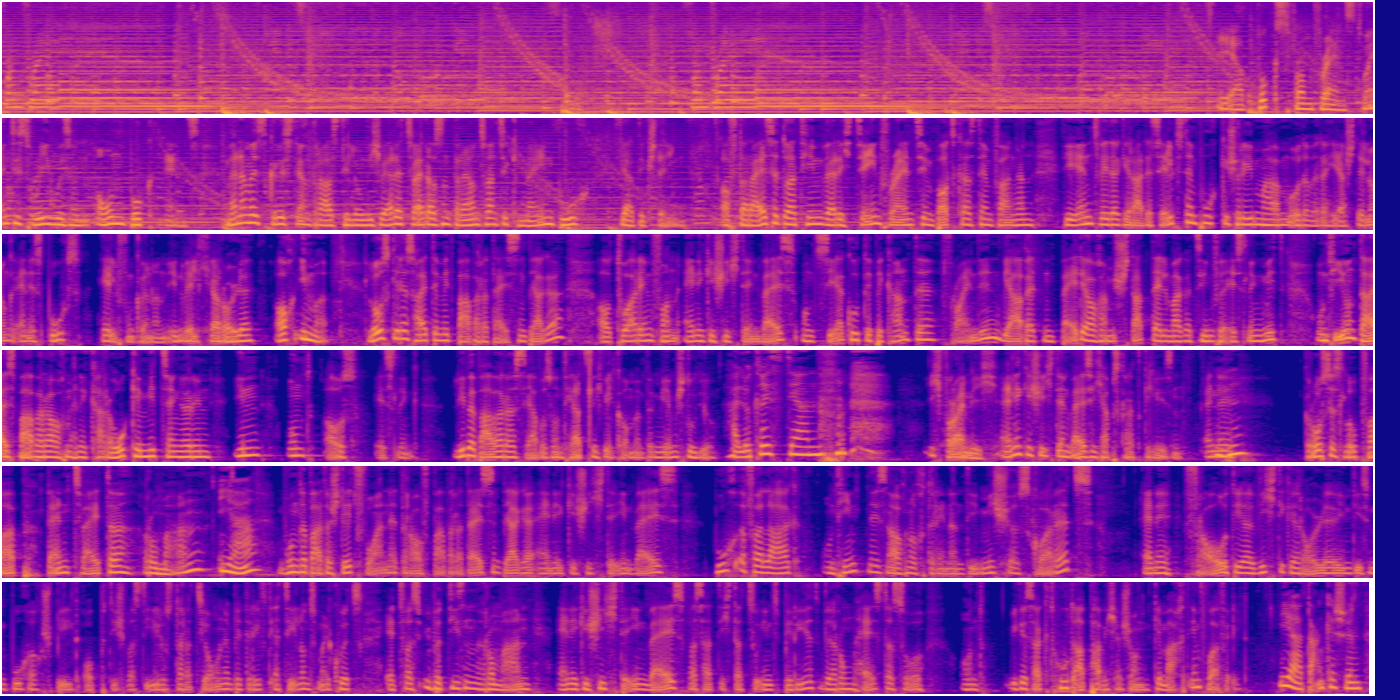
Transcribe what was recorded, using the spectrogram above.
From friends. From friends. Ja, Books from Friends. 23 with an own book ends. Mein Name ist Christian Drastil und ich werde 2023 mein Buch fertigstellen. Auf der Reise dorthin werde ich zehn Friends im Podcast empfangen, die entweder gerade selbst ein Buch geschrieben haben oder bei der Herstellung eines Buchs helfen können, in welcher Rolle auch immer. Los geht es heute mit Barbara Deisenberger, Autorin von Eine Geschichte in Weiß und sehr gute bekannte Freundin. Wir arbeiten beide auch am Stadtteilmagazin für Essling mit und hier und da ist Barbara auch meine Karaoke-Mitsängerin in und aus Essling. Liebe Barbara, Servus und herzlich willkommen bei mir im Studio. Hallo Christian. Ich freue mich. Eine Geschichte in Weiß, ich habe es gerade gelesen. Eine mhm. großes Lob vorab. Dein zweiter Roman. Ja. Wunderbar, da steht vorne drauf Barbara Deisenberger, eine Geschichte in Weiß, Bucherverlag und hinten ist auch noch drinnen die Mischa Skoretz eine Frau, die eine wichtige Rolle in diesem Buch auch spielt, optisch, was die Illustrationen betrifft. Erzähl uns mal kurz etwas über diesen Roman, eine Geschichte in Weiß. Was hat dich dazu inspiriert? Warum heißt er so? Und wie gesagt, Hut ab habe ich ja schon gemacht im Vorfeld. Ja, danke schön.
